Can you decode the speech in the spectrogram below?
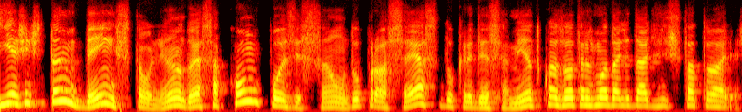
E a gente também está olhando essa composição do processo do credenciamento com as outras modalidades licitatórias.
